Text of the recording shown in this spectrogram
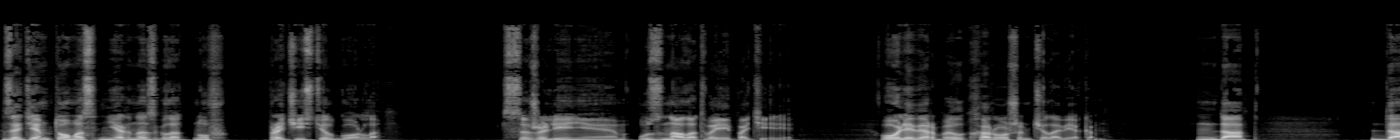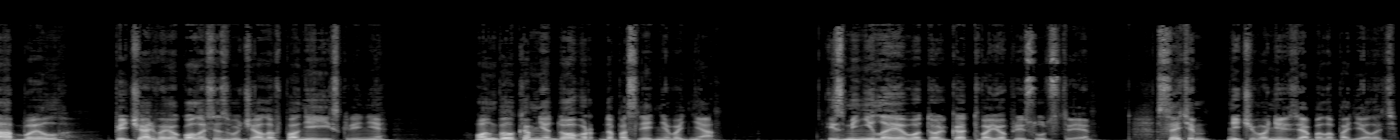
Затем Томас, нервно сглотнув, прочистил горло. «С сожалением узнал о твоей потере. Оливер был хорошим человеком». «Да, да, был». Печаль в ее голосе звучала вполне искренне. «Он был ко мне добр до последнего дня. Изменило его только твое присутствие. С этим ничего нельзя было поделать.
